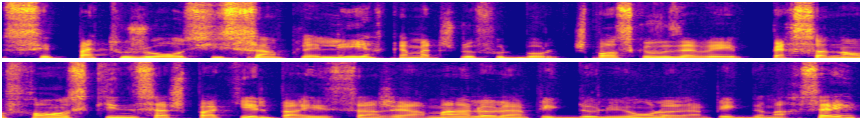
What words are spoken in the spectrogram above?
c'est pas toujours aussi simple à lire qu'un match de football. Je pense que vous avez personne en France qui ne sache pas qui est le Paris Saint-Germain, l'Olympique de Lyon, l'Olympique de Marseille.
